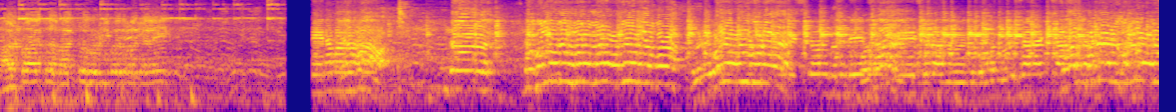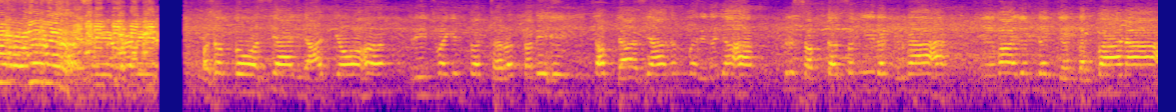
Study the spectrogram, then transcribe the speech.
அன்பார்ந்த பக்த கொடி பெருமக்களே वसन्तो अस्यानि राज्ञोः त्रिज्वयित्वच्छरत्तभिः शब्दास्यागन्मरिगजः त्रिसप्तसमीरकृताः एवायन्त्यन्तस्वानाः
